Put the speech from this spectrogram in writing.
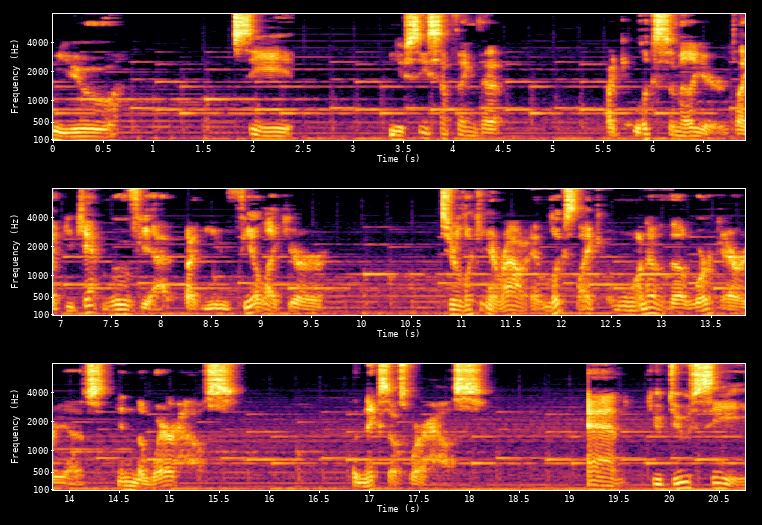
you see you see something that like looks familiar like you can't move yet but you feel like you're you're looking around it looks like one of the work areas in the warehouse the nixos warehouse and you do see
